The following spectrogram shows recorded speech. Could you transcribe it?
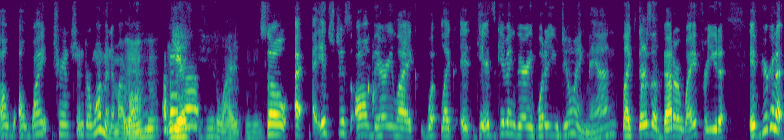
a, a white transgender woman. Am I wrong? Mm-hmm. Yes, that? she was white. Mm-hmm. So I, it's just all very like what like it, it's giving very what are you doing, man? Like there's a better way for you to if you're gonna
